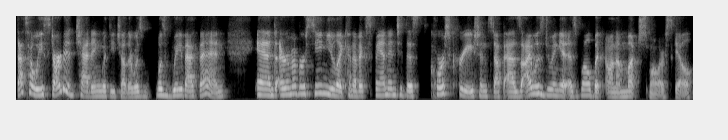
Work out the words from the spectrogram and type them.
that's how we started chatting with each other was was way back then. And I remember seeing you like kind of expand into this course creation stuff as I was doing it as well, but on a much smaller scale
